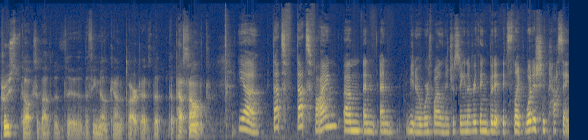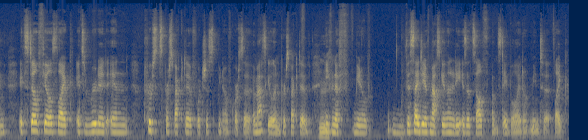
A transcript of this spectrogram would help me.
Proust talks about the, the, the female counterpart as the, the passante. Yeah, that's that's fine um, and and you know worthwhile and interesting and everything. But it, it's like, what is she passing? It still feels like it's rooted in Proust's perspective, which is you know of course a, a masculine perspective. Mm. Even if you know this idea of masculinity is itself unstable. I don't mean to like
